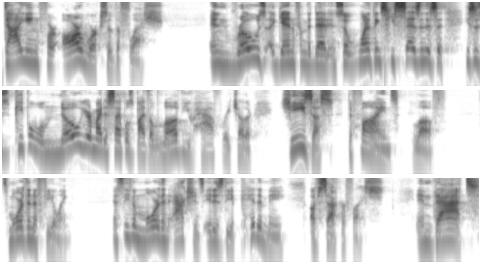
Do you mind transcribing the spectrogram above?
dying for our works of the flesh, and rose again from the dead. And so, one of the things he says in this, he says, People will know you're my disciples by the love you have for each other. Jesus defines love. It's more than a feeling, it's even more than actions. It is the epitome of sacrifice. And that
